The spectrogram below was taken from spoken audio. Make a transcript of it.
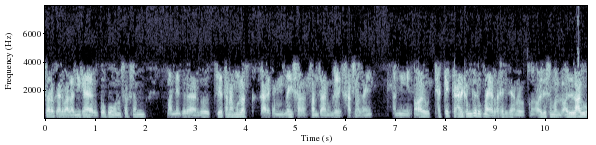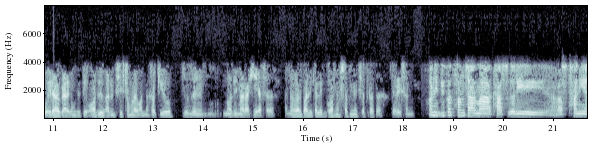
सरकारवाला निकायहरू को को हुन सक्छन् भन्ने कुराहरूको चेतनामूलक कार्यक्रम नै छ सञ्चारले खासमा चाहिँ। अनि अरू ठ्याक्कै कार्यक्रमकै रूपमा हेर्दाखेरि चाहिँ हाम्रो अहिलेसम्म अहिले लागू भइरहेको कार्यक्रम चाहिँ त्यो अर्ली वार्निङ सिस्टमलाई भन्न सकियो जुन चाहिँ नदीमा राखिएको छ। नगरपालिकाले गर्न सक्ने क्षेत्र त धेरै छन्। अनि विपद संसारमा खास गरी स्थानीय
